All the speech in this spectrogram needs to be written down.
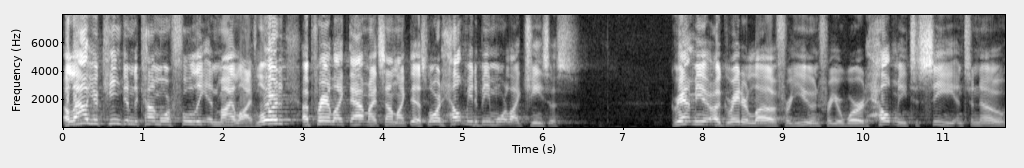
Allow your kingdom to come more fully in my life. Lord, a prayer like that might sound like this Lord, help me to be more like Jesus. Grant me a greater love for you and for your word. Help me to see and to know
